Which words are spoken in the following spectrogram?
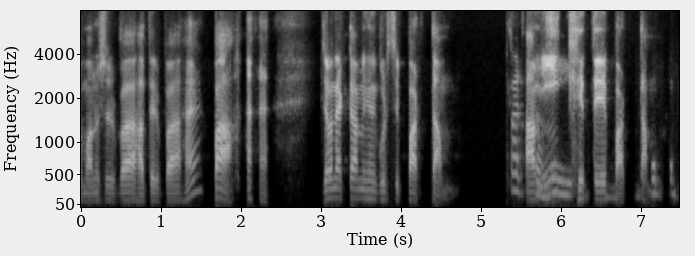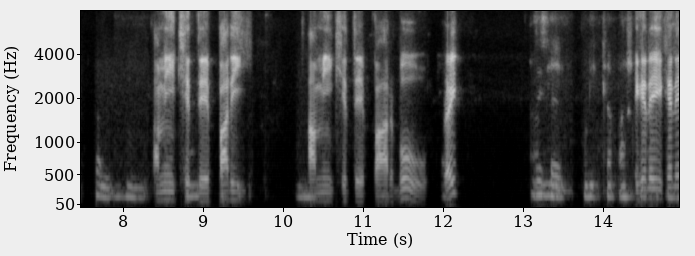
মানুষের পা হাতের পা হ্যাঁ? পা। যেমন একটা আমি এখানে করছি পারতাম। আমি খেতে পারতাম, আমি খেতে পারি। আমি খেতে পারব রাইট জি পরীক্ষা পাস এখানে এখানে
